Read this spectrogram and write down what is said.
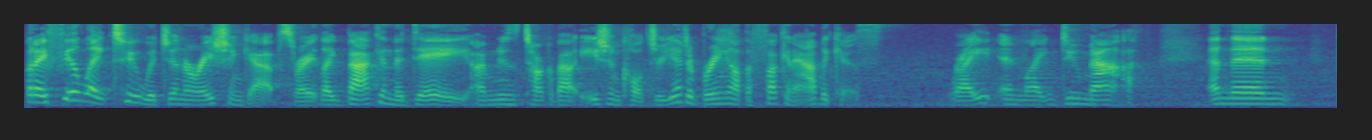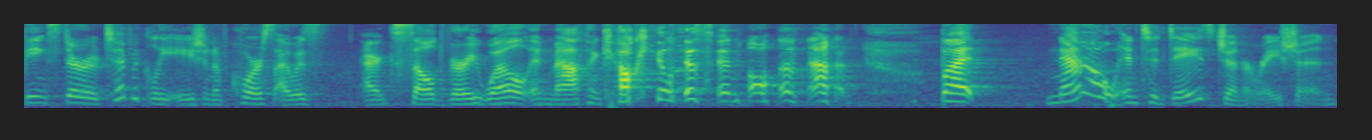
But I feel like too with generation gaps, right? Like back in the day, I'm going to talk about Asian culture. You had to bring out the fucking abacus, right, and like do math. And then being stereotypically Asian, of course, I was I excelled very well in math and calculus and all of that. But now in today's generation,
